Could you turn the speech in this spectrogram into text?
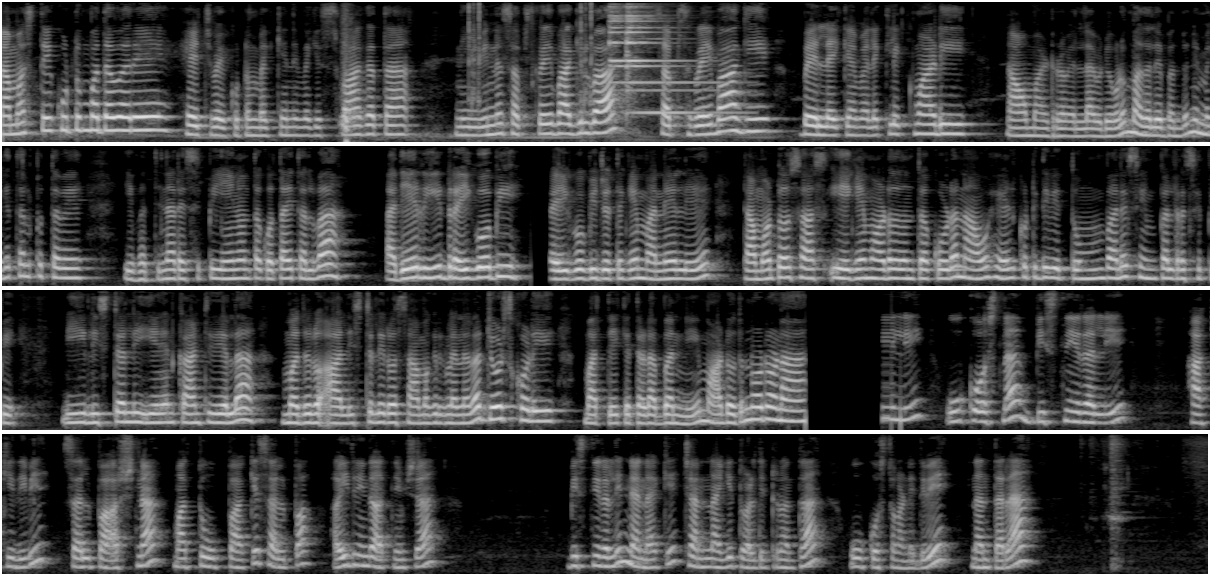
ನಮಸ್ತೆ ಕುಟುಂಬದವರೇ. ಹೆಚ್ ವೈ ಕುಟುಂಬಕ್ಕೆ ನಿಮಗೆ ಸ್ವಾಗತ. ನೀವಿನ್ನೂ ಸಬ್ಸ್ಕ್ರೈಬ್ ಆಗಿಲ್ವಾ? ಸಬ್ಸ್ಕ್ರೈಬ್ ಆಗಿ ಬೆಲ್ಲೈಕೆ ಮೇಲೆ ಕ್ಲಿಕ್ ಮಾಡಿ. ನಾವು ಮಾಡಿರೋ ಎಲ್ಲ ವಿಡಿಯೋಗಳು ಮೊದಲೇ ಬಂದು ನಿಮಗೆ ತಲುಪುತ್ತವೆ. ಇವತ್ತಿನ ರೆಸಿಪಿ ಏನು ಅಂತ ಗೊತ್ತಾಯ್ತಲ್ವಾ? ಅದೇ ರೀ ಡ್ರೈ ಗೋಬಿ ಡ್ರೈ ಗೋಬಿ ಜೊತೆಗೆ ಮನೆಯಲ್ಲಿ ಟೊಮೊಟೊ ಸಾಸ್ ಹೇಗೆ ಮಾಡೋದು ಅಂತ ಕೂಡ ನಾವು ಹೇಳ್ಕೊಟ್ಟಿದ್ದೀವಿ. ತುಂಬಾ ಸಿಂಪಲ್ ರೆಸಿಪಿ ಈ ಲಿಸ್ಟಲ್ಲಿ ಏನೇನು ಕಾಣ್ತಿದೆಯಲ್ಲ, ಮೊದಲು ಆ ಲಿಸ್ಟಲ್ಲಿರೋ ಸಾಮಗ್ರಿಗಳನ್ನೆಲ್ಲ ಜೋಡಿಸ್ಕೊಳ್ಳಿ. ಮತ್ತೆ ಕೆತ್ತಡ ಬನ್ನಿ ಮಾಡೋದು ನೋಡೋಣ. ಇಲ್ಲಿ ಹೂಕೋಸನ್ನ ಬಿಸಿನೀರಲ್ಲಿ ಹಾಕಿದ್ದೀವಿ ಸ್ವಲ್ಪ ಅರಿಶಿನ ಮತ್ತು ಉಪ್ಪು ಹಾಕಿ ಸ್ವಲ್ಪ ಐದರಿಂದ ಹತ್ತು ನಿಮಿಷ. ಬಿಸಿನೀರಲ್ಲಿ ನೆನಕಿ ಚೆನ್ನಾಗಿ ತೊಳೆದಿಟ್ಟಿರೋಂಥ ಹೂಕೋಸು ತೊಗೊಂಡಿದ್ವಿ ನಂತರ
